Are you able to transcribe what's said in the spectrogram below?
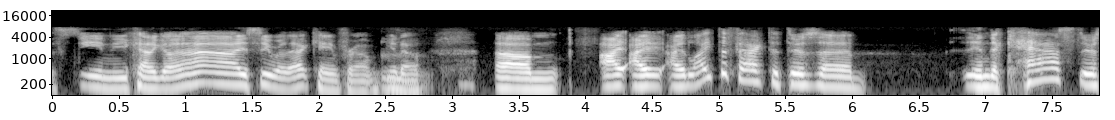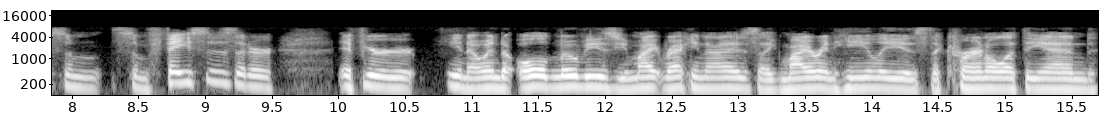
scene. You kind of go, ah, I see where that came from. You know, Mm. um, I, I I like the fact that there's a in the cast there's some some faces that are if you're you know into old movies you might recognize like Myron Healy is the colonel at the end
